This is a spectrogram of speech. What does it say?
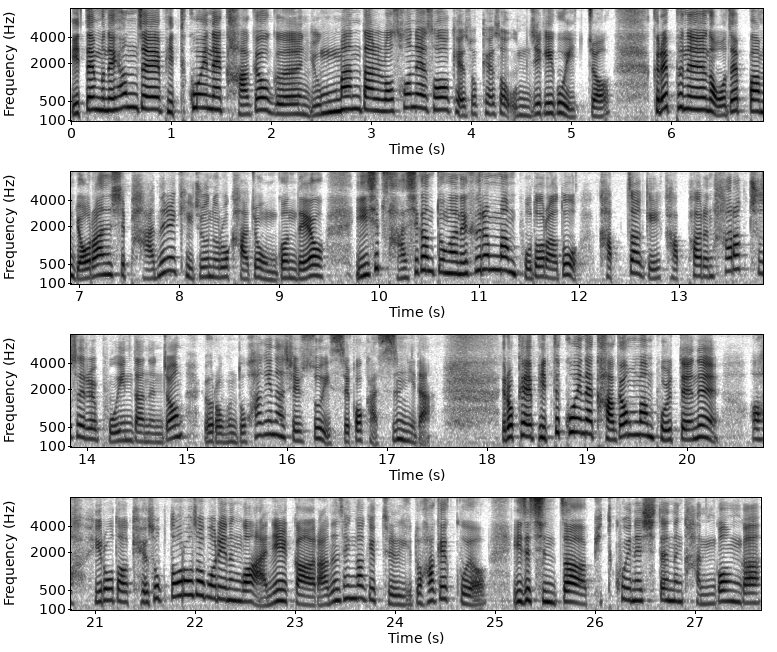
이 때문에 현재 비트코인의 가격은 6만 달러 선에서 계속해서 움직이고 있죠. 그래프는 어젯밤 11시 반을 기준으로 가져온 건데요. 24시간 동안의 흐름만 보더라도 갑자기 가파른 하락 추세를 보인다는 점 여러분도 확인하실 수 있을 것 같습니다. 이렇게 비트코인의 가격만 볼 때는 아, 이러다 계속 떨어져 버리는 거 아닐까라는 생각이 들기도 하겠고요. 이제 진짜 비트코인의 시대는 간 건가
